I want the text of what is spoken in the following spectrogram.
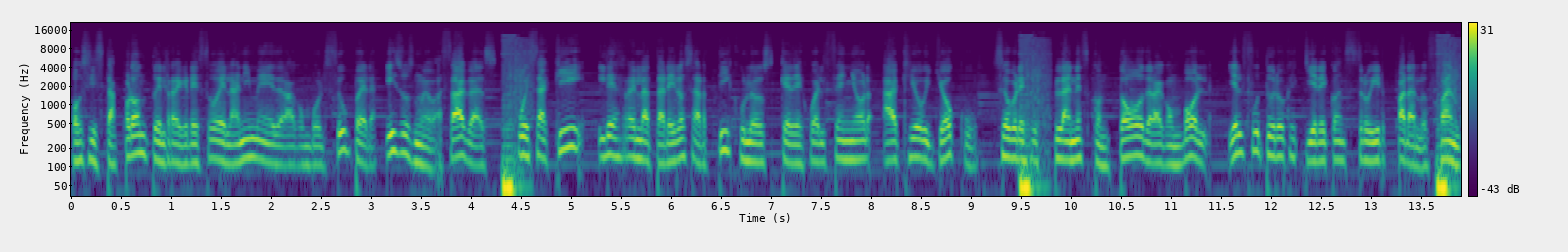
o si está pronto el regreso del anime de Dragon Ball Super y sus nuevas sagas, pues aquí les relataré los artículos que dejó el señor Akio Yoku sobre sus planes con todo Dragon Ball y el futuro que quiere construir para los fans.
